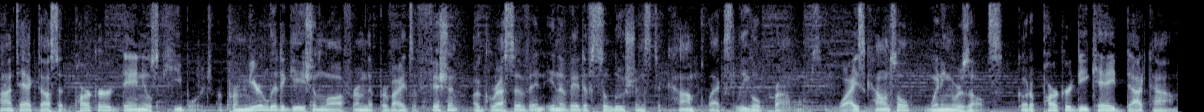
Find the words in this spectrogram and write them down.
contact us at Parker Daniels Kibort, a premier litigation law firm that provides efficient, aggressive, and innovative solutions to complex legal problems. Wise counsel, winning results. Go to parkerdk.com.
